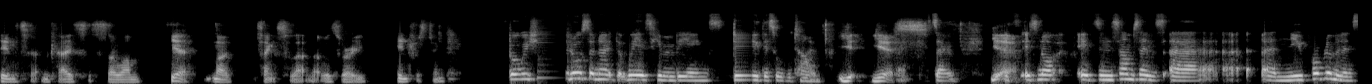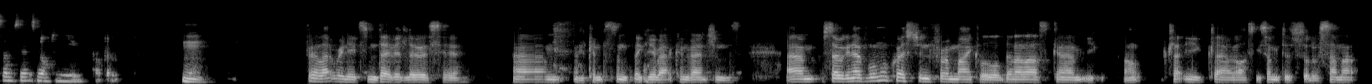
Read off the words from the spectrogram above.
in certain cases. So, um, yeah, no, thanks for that. That was very interesting. But we should also note that we as human beings do this all the time. Y- yes. So yeah, it's, it's, not. It's in some sense uh, a new problem, and in some sense not a new problem. Mm. I feel like we need some David Lewis here, um, and some thinking about conventions. Um, so we're going to have one more question from Michael. Then I'll ask um, you, I'll, you, Claire. I'll ask you something to sort of sum up.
